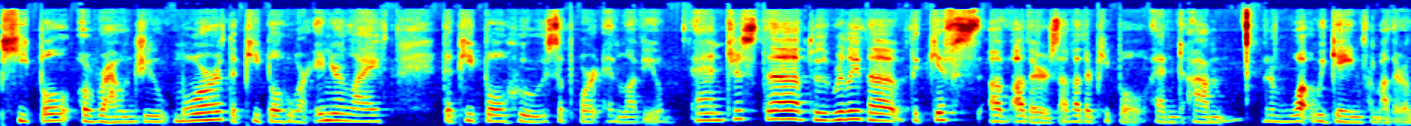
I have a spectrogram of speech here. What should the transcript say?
people around you more, the people who are in your life, the people who support and love you, and just the, the really the the gifts of others, of other people, and um, and what we gain from other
